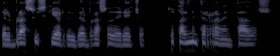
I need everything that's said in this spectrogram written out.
del brazo izquierdo y del brazo derecho, totalmente reventados.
